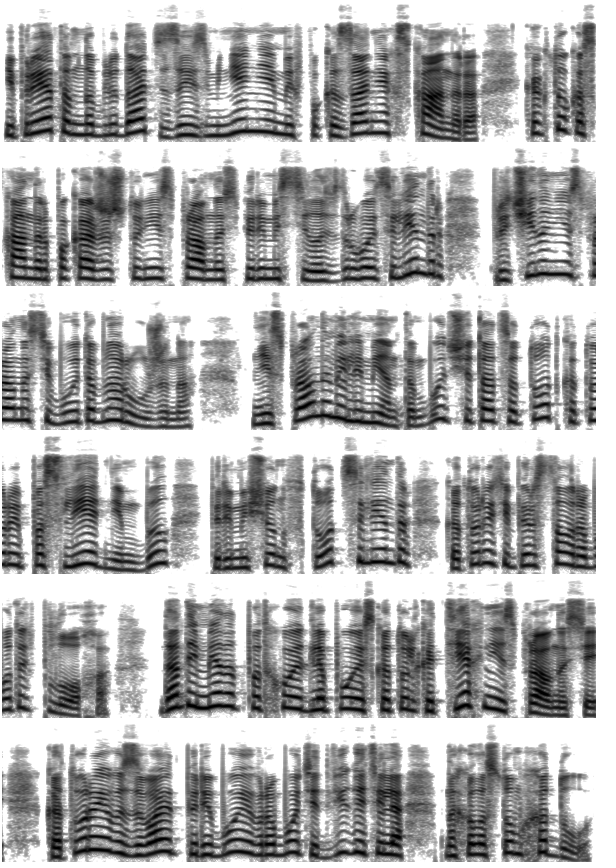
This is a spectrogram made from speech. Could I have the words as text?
и при этом наблюдать за изменениями в показаниях сканера. Как только сканер покажет, что неисправность переместилась в другой цилиндр, причина неисправности будет обнаружена. Неисправным элементом будет считаться тот, который последним был перемещен в тот цилиндр, который теперь стал работать плохо. Данный метод подходит для поиска только тех неисправностей, которые вызывают перебои в работе двигателя на холостом ходу.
